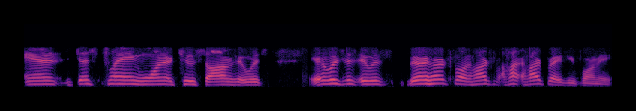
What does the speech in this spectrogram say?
and just playing one or two songs, it was it was just it was very hurtful and heart, heart heartbreaking for me.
